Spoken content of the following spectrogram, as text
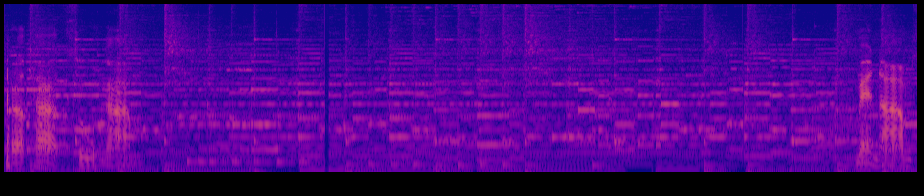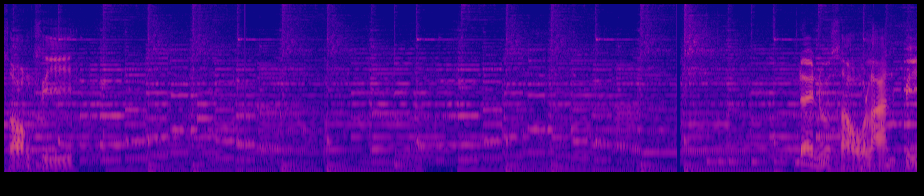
พระธาตุสูงงาม แม่น้ำสองสีไดโนเสาร์ล้านปี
